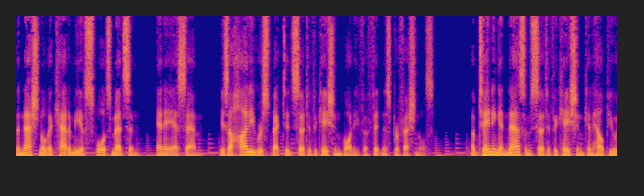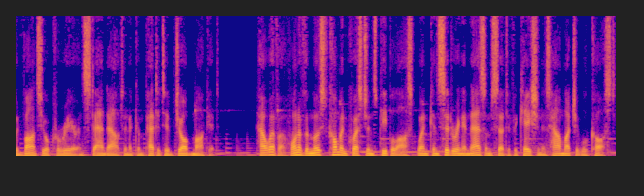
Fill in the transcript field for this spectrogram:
The National Academy of Sports Medicine, NASM, is a highly respected certification body for fitness professionals. Obtaining a NASM certification can help you advance your career and stand out in a competitive job market. However, one of the most common questions people ask when considering a NASM certification is how much it will cost.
